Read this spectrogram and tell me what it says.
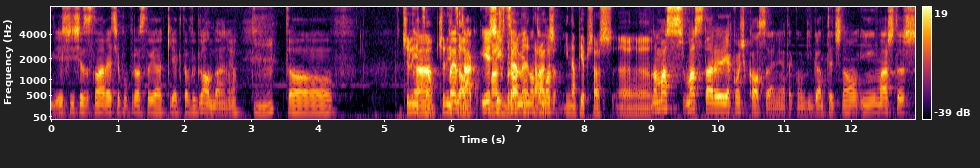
Jeśli się zastanawiacie po prostu jak, jak to wygląda, nie? Mhm. To Czyli co? Czyli powiem co? tak, jeśli Masz chcemy, bronię, no to tak, może- i napieprzasz. E... no masz, masz stary jakąś kosę, nie? Taką gigantyczną i masz też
